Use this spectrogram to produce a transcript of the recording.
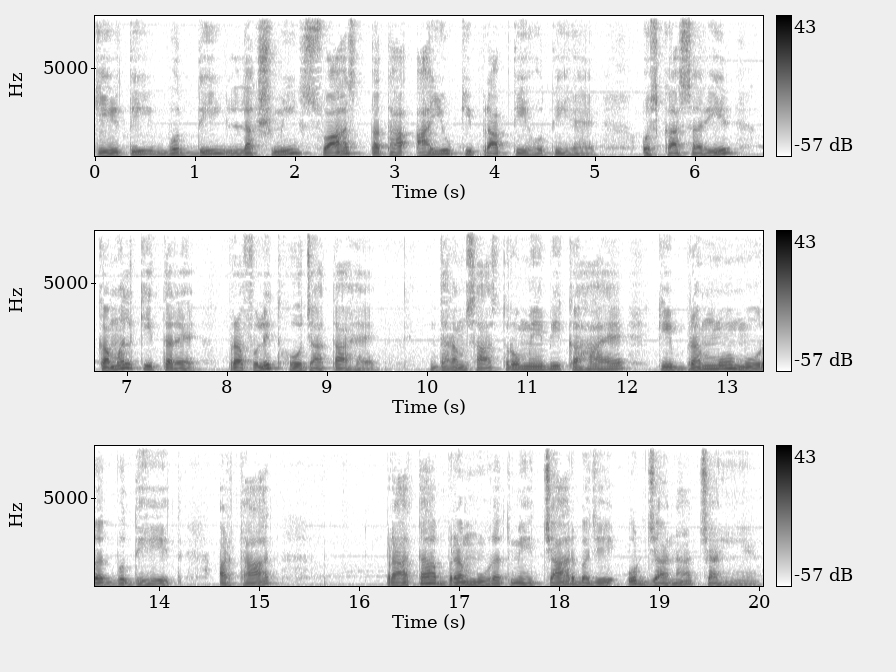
कीर्ति, बुद्धि, लक्ष्मी स्वास्थ्य तथा आयु की प्राप्ति होती है। उसका शरीर कमल की तरह प्रफुल्लित हो जाता है। धर्मशास्त्रों में भी कहा है कि ब्रह्मो मुहूर्त बुद्धित अर्थात प्रातः ब्रह्म मुहूर्त में चार बजे उठ जाना चाहिए।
